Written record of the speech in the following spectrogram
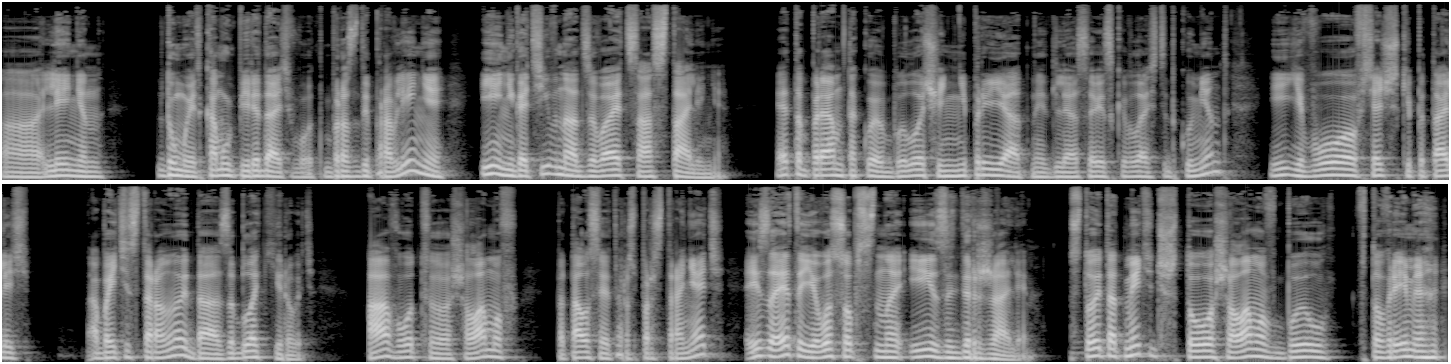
э, Ленин думает, кому передать вот бразды правления, и негативно отзывается о Сталине. Это прям такой был очень неприятный для советской власти документ, и его всячески пытались обойти стороной, да, заблокировать. А вот э, Шаламов пытался это распространять, и за это его, собственно, и задержали. Стоит отметить, что Шаламов был в то время,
